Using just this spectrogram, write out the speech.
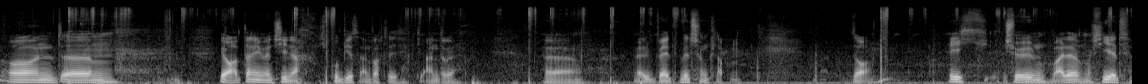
Und ähm, ja, habe dann eben entschieden, ach, ich probiere es einfach die, die andere. Äh, wird, wird schon klappen. So, ich schön weiter marschiert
